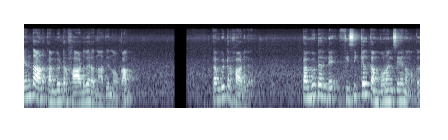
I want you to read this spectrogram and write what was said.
എന്താണ് കമ്പ്യൂട്ടർ ഹാർഡ്വെയർ എന്ന് ആദ്യം നോക്കാം. കമ്പ്യൂട്ടർ ഹാർഡ്വെയർ കമ്പ്യൂട്ടറിന്റെ ഫിസിക്കൽ കമ്പോണൻസിനെ നമുക്ക്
